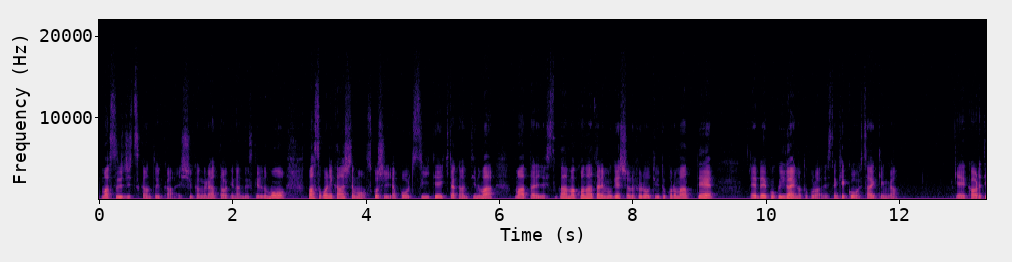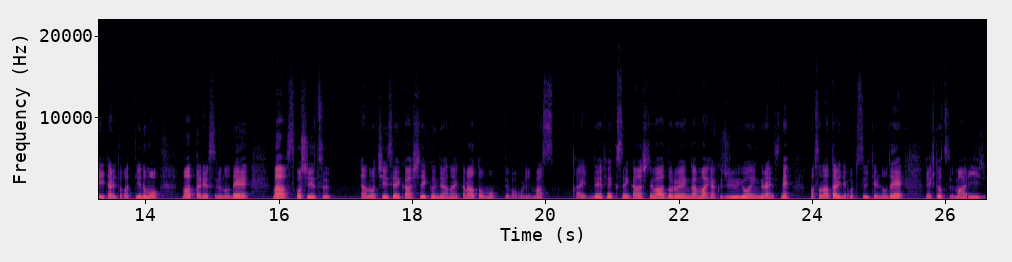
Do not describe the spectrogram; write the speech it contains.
まあ、数日間というか1週間ぐらいあったわけなんですけれども、まあ、そこに関しても少しやっぱ落ち着いてきた感っていうのは、まあ、あったりですとか、まあ、この辺りも月初のフローというところもあって、え米国以外のところはですね結構債券が、え買われていたりとかっていうのも、まあ、あったりはするので、まあ、少しずつあの沈静化していくんではないかなと思ってはおります。はい、で FX に関してはドル円がまあ114円ぐらいですね、まあ、その辺りで落ち着いているので、え一つまあいい、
